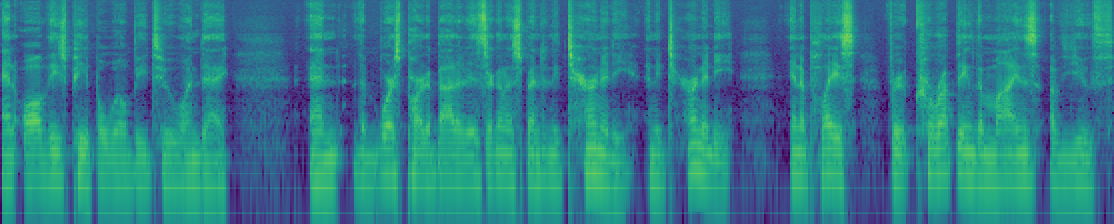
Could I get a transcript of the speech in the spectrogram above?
and all these people will be too one day. And the worst part about it is they're going to spend an eternity, an eternity in a place for corrupting the minds of youth.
